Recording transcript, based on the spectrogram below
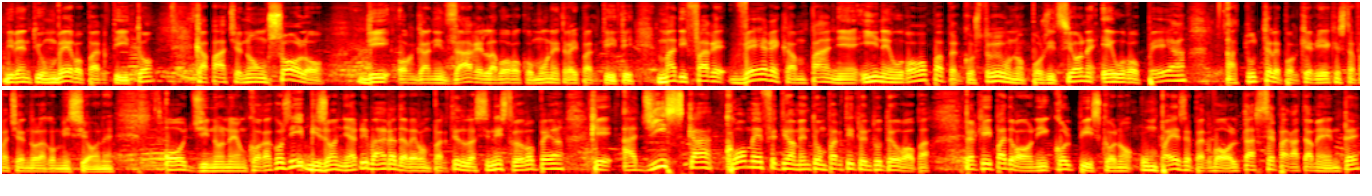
diventi un vero partito capace non solo di organizzare il lavoro comune tra i partiti ma di fare vere campagne in Europa per costruire un'opposizione europea a tutte le porcherie che sta facendo la Commissione. Oggi non è ancora così, bisogna arrivare ad avere un partito della sinistra europea che agisca come effettivamente un partito in tutta Europa perché i padroni colpiscono un paese per volta separatamente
